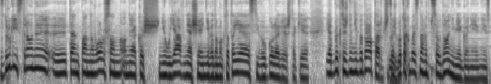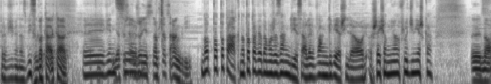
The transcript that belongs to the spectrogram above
Z drugiej strony y, ten pan Wolson, on jakoś nie ujawnia się, nie wiadomo kto to jest i w ogóle, wiesz, takie, jakby ktoś do niego dotarł czy coś, Mhm. bo to chyba jest nawet pseudonim jego, nie, nie jest prawdziwe nazwisko. Chyba tak, tak. Y, więc, Ja słyszałem, że on jest na przykład z Anglii. No to, to tak, no to to wiadomo, że z Anglii jest, ale w Anglii wiesz, ile, o 60 milionów ludzi mieszka? Y, No,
